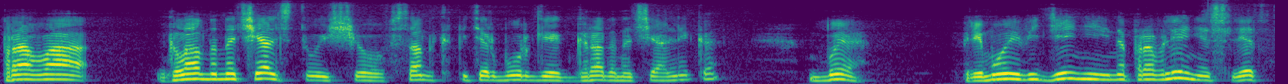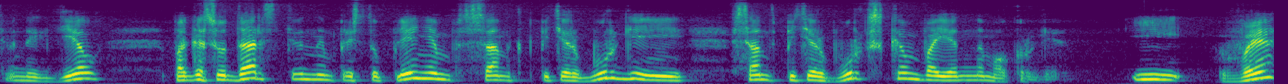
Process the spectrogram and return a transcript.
права главноначальствующего в Санкт-Петербурге градоначальника, б. прямое ведение и направление следственных дел по государственным преступлениям в Санкт-Петербурге и Санкт-Петербургском военном округе, и в.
